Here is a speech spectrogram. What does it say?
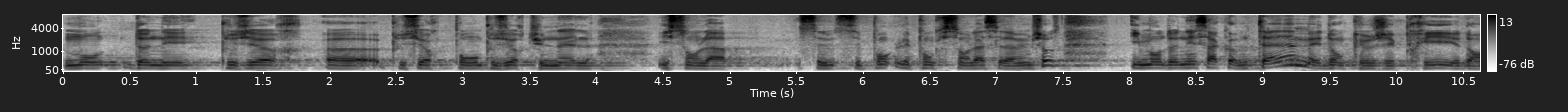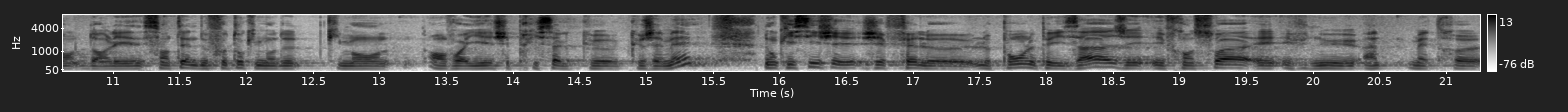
m'ont donné plusieurs, plusieurs ponts, plusieurs tunnels. Ils sont là. les ponts qui sont là, c'est la même chose. Ils m'ont donné ça comme thème et donc j'ai pris dans, les centaines de photos qu'ils m'ont envoyées, j'ai pris celle que, j'aimais. Donc ici j'ai fait le, pont, le paysage et, François est, venu mettre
